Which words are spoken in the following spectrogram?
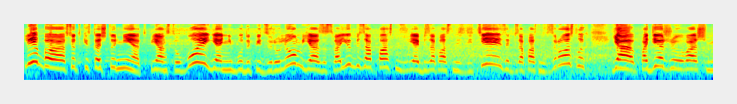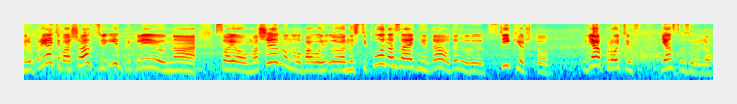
либо все-таки сказать, что нет, пьянство убой, я не буду пить за рулем, я за свою безопасность, я безопасность детей, за безопасность взрослых, я поддерживаю ваше мероприятие, вашу акцию и приклею на свою машину, на лобовое, э, на стекло на заднее, да, вот этот стикер, что я против пьянства за рулем.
